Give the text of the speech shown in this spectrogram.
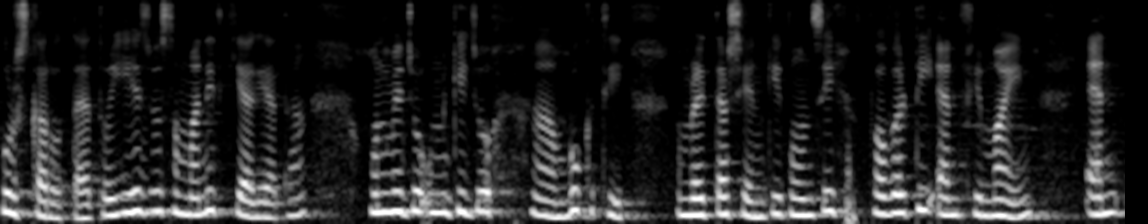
पुरस्कार होता है। तो ये जो सम्मानित किया गया था, उनमें जो उनकी जो बुक थी, अमृता सेन की, कौन सी? Poverty and famine an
